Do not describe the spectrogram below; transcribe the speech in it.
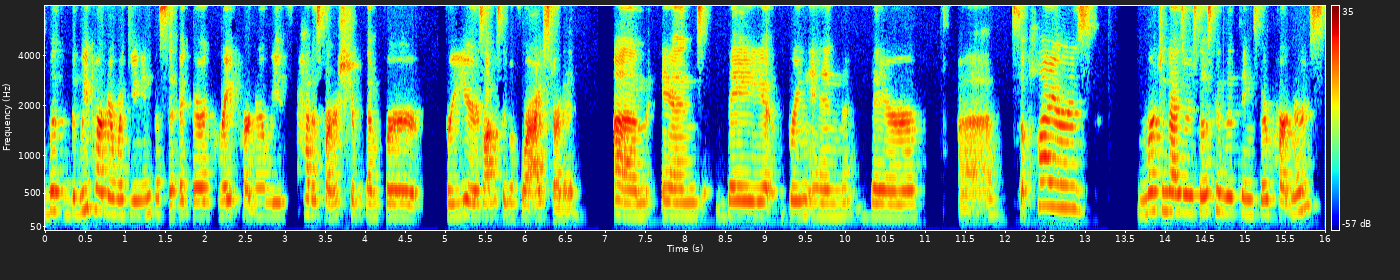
but the, we partner with Union Pacific. They're a great partner. We've had this partnership with them for for years, obviously before I started. Um, and they bring in their uh, suppliers, merchandisers, those kinds of things. They're partners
